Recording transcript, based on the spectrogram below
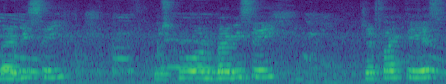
Baby seat. We screw on the baby seat. Just like this.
